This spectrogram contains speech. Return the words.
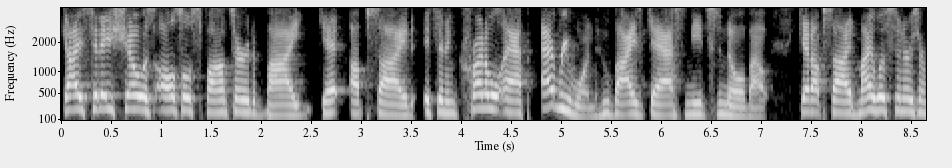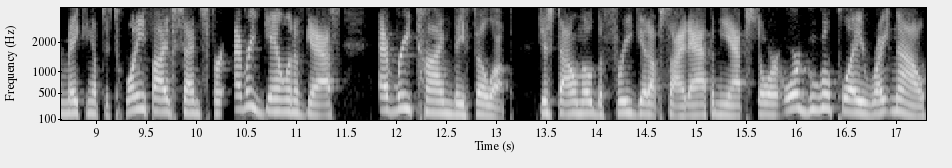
Guys, today's show is also sponsored by Get Upside. It's an incredible app everyone who buys gas needs to know about. Get Upside, my listeners are making up to 25 cents for every gallon of gas every time they fill up. Just download the free Get Upside app in the App Store or Google Play right now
